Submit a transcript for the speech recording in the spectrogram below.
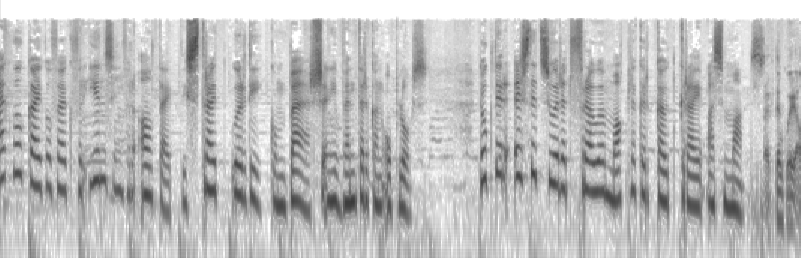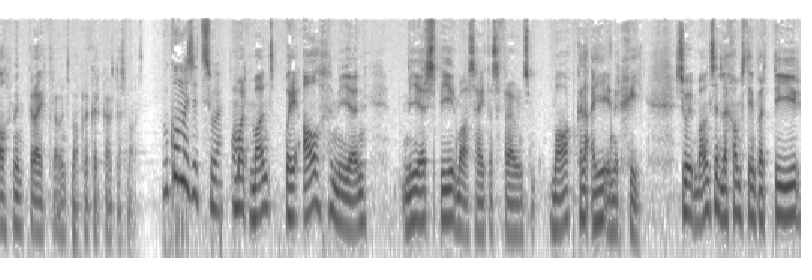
Ek wil kyk of ek vir eens en vir altyd die stryd oor die kombers in die winter kan oplos. Dokter, is dit so dat vroue makliker koud kry as mans? Ek dink oor die algemeen kry vrouens makliker koud as mans. Hoekom is dit so? Omdat mans oor die algemeen meer spiermassa het as vrouens, maak hulle eie energie. So 'n man se liggaamstemperatuur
